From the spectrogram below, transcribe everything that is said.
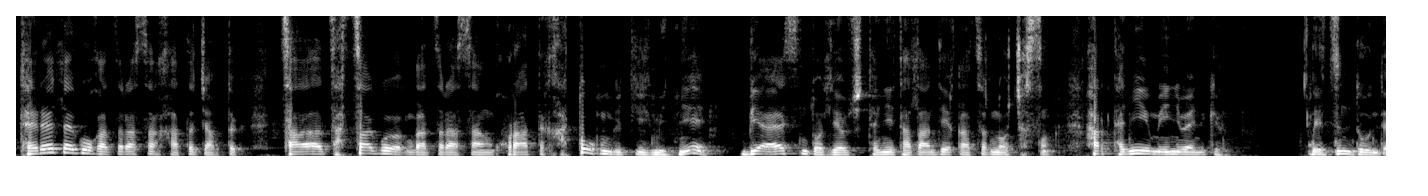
тариалаагүй газараасаа хатаж авдаг. Цацаагүй газараасаа хураадаг хатуу хүн гэдгийг мэднэ. Би айсан тул явж таны талаантыг газар нуучсан. Хар таны юм энэ байна гэв. Эзэн дүүнд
